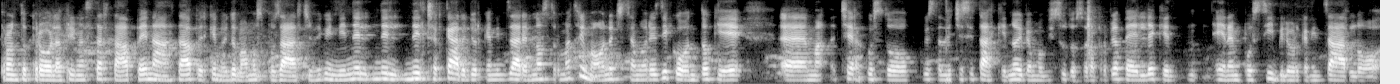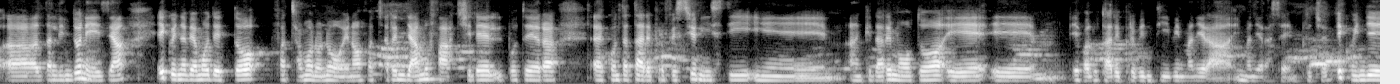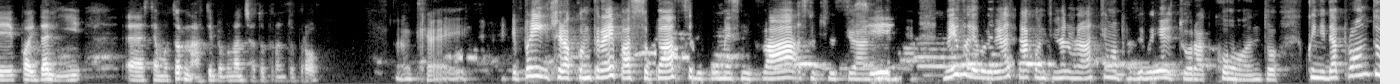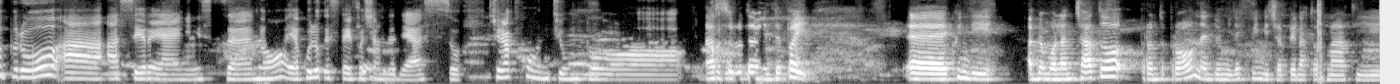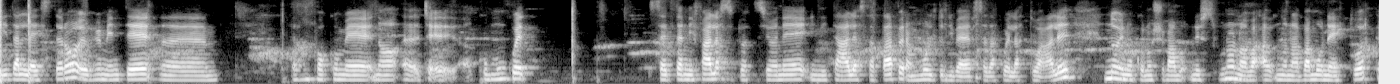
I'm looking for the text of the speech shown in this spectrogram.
Pronto Pro, la prima startup, è nata perché noi dovevamo sposarci, quindi nel, nel, nel cercare di organizzare il nostro matrimonio ci siamo resi conto che eh, ma c'era questo, questa necessità che noi abbiamo vissuto sulla propria pelle, che era impossibile organizzarlo uh, dall'Indonesia e quindi abbiamo detto facciamolo noi, no? Fac- rendiamo facile il poter eh, contattare professionisti in, anche da remoto e, e, e, valutare i preventivi in maniera, in maniera semplice. E quindi poi da lì eh, siamo tornati e abbiamo lanciato Pronto Pro. Ok, e poi ci racconterai passo passo di come si fa successivamente. Sì. Ma io volevo in realtà continuare un attimo a proseguire il tuo racconto, quindi da Pronto Pro a, a Serenis, no? E a quello che stai facendo adesso. Ci racconti un po'? Assolutamente, poi eh, quindi abbiamo lanciato Pronto Pro nel 2015 appena tornati dall'estero e ovviamente... Eh, è un po' come, no, eh, cioè, comunque sette anni fa la situazione in Italia startup era molto diversa da quella attuale, noi non conoscevamo nessuno, non, av- non avevamo network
